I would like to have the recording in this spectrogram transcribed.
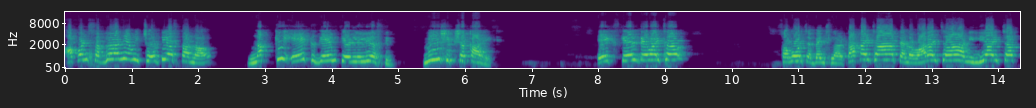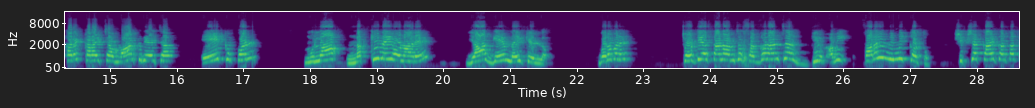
आपण सगळ्यांनी आम्ही छोटी असताना नक्की एक गेम खेळलेली असते. मी शिक्षक आहे. एक स्केल ठेवायचं समोरच्या बेंचला टाकायचा त्याला मारायचं आणि लिहायचं करेक्ट करायचं मार्क द्यायचा. एक पण मुला नक्की नाही होणार आहे. या गेम नाही खेळलं. बरोबर आहे? छोटी असताना आमच्या सगळ्यांचं आम्ही सरळ मिमिक करतो. शिक्षक काय करतात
